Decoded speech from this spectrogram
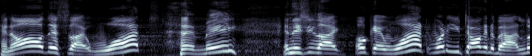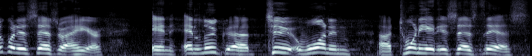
And all this, like, what? Me? And then she's like, okay, what? What are you talking about? And look what it says right here. In, in Luke uh, 2, 1 and uh, 28, it says this.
